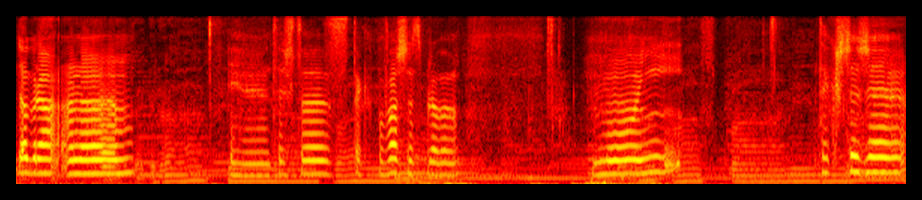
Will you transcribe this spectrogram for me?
Dobra, ale e, też to jest taka poważna sprawa. No i tak szczerze,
